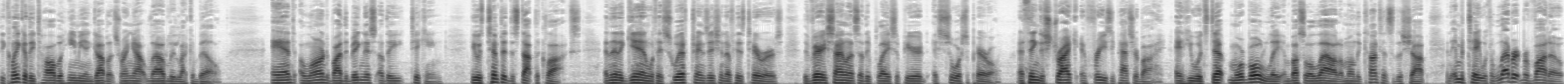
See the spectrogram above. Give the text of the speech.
The clink of the tall Bohemian goblets rang out loudly like a bell and, alarmed by the bigness of the ticking, he was tempted to stop the clocks. And then again, with a swift transition of his terrors, the very silence of the place appeared a source of peril, a thing to strike and freeze the passer-by. And he would step more boldly and bustle aloud among the contents of the shop and imitate with elaborate bravado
